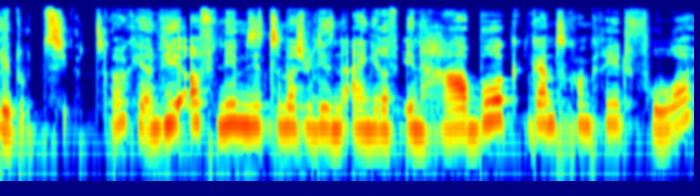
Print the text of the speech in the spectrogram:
reduziert. Okay, und wie oft nehmen Sie zum Beispiel diesen Eingriff in Harburg ganz konkret vor?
